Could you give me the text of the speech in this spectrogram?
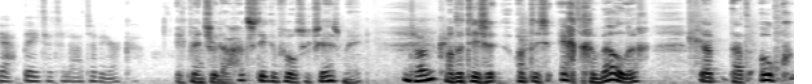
ja, beter te laten werken. Ik wens je daar hartstikke veel succes mee. Dank. Want het is, want het is echt geweldig dat, dat ook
